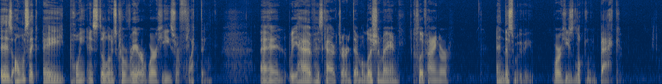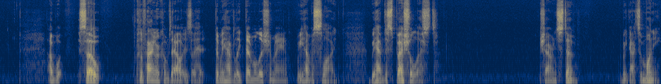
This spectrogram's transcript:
is almost like a point in Stallone's career where he's reflecting. And we have his character in Demolition Man, Cliffhanger, and this movie where he's looking back. I w- so Cliffhanger comes out is a hit. Then we have like Demolition Man. We have a slide. We have the specialist, Sharon Stone. We got some money.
